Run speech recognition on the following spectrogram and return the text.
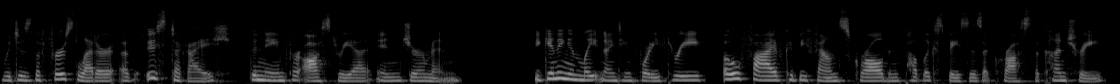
which is the first letter of Österreich, the name for Austria in German. Beginning in late 1943, O5 could be found scrawled in public spaces across the country,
